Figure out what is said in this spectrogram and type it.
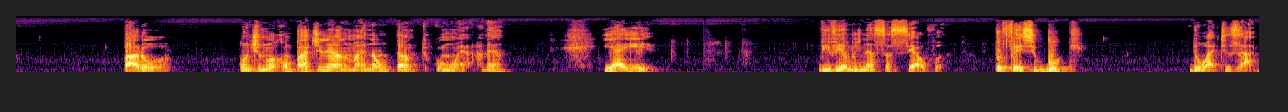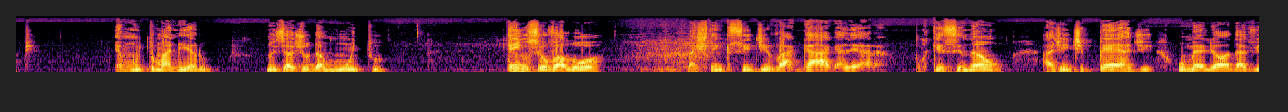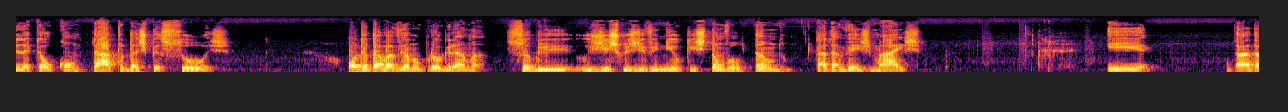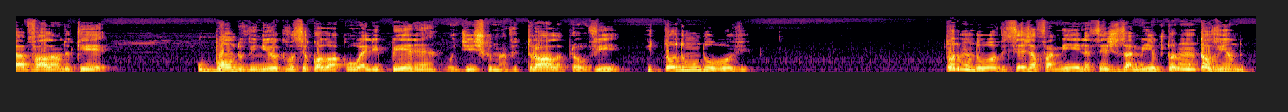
Parou. Continua compartilhando, mas não tanto como era, né? E aí vivemos nessa selva do Facebook, do WhatsApp. É muito maneiro, nos ajuda muito, tem o seu valor, mas tem que ser devagar, galera, porque senão a gente perde o melhor da vida, que é o contato das pessoas. Ontem eu estava vendo um programa sobre os discos de vinil que estão voltando cada vez mais. E estava falando que o bom do vinil é que você coloca o LP, né, o disco na vitrola para ouvir, e todo mundo ouve. Todo mundo ouve, seja a família, seja os amigos, todo mundo está ouvindo.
